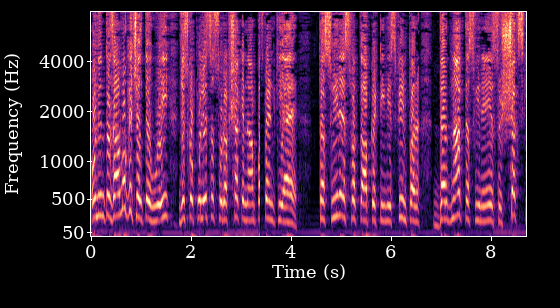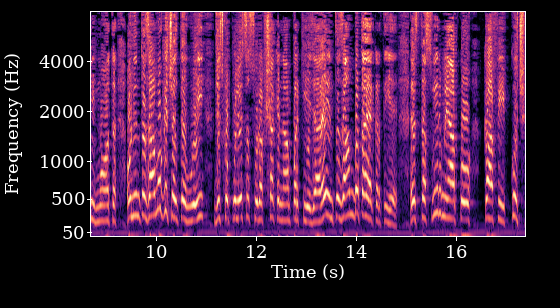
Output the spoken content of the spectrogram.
उन इंतजामों के चलते हुई जिसको पुलिस सुरक्षा के नाम पर सस्पेंड किया है। तस्वीरें इस वक्त आपके टीवी स्क्रीन पर। दर्दनाक तस्वीरें इस शख्स की मौत। उन इंतजामों के चलते हुई जिसको पुलिस सुरक्षा के नाम पर किए जा रहे इंतज़ाम बताया करती है। इस तस्वीर में आपको काफ़ी कुछ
